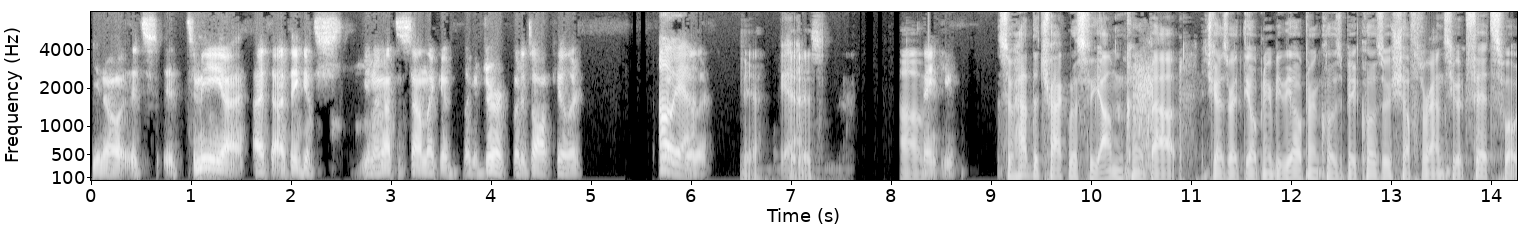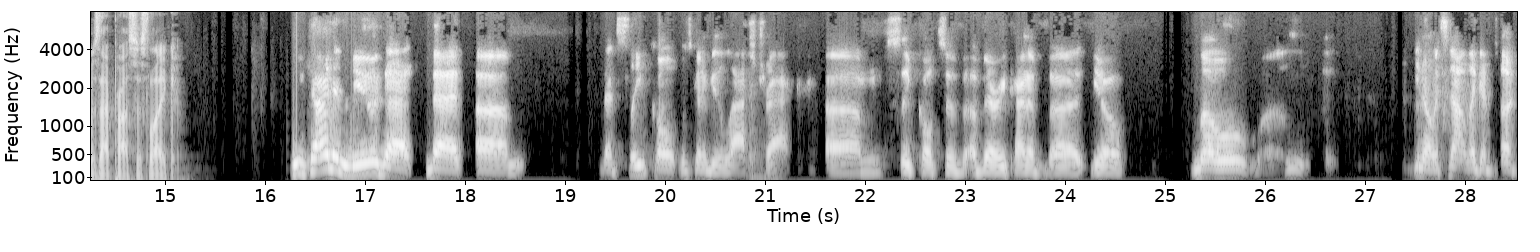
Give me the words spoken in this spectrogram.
you know, it's it to me. I I, I think it's you know not to sound like a like a jerk, but it's all killer. Oh yeah. Killer. yeah. Yeah, it is. Um, Thank you so how'd the track list for the album come about? Did you guys write the opener be the opener, closer be closer, shuffle around, see what fits? What was that process like? We kind of knew that that um, that Sleep Cult was going to be the last track. Um, Sleep Cult's a, a very kind of uh, you know low. You know, it's not like a, a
